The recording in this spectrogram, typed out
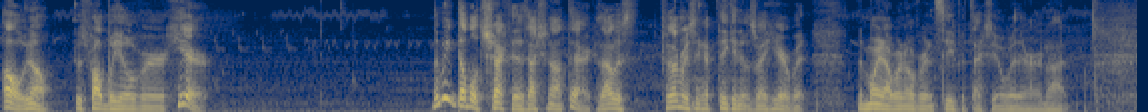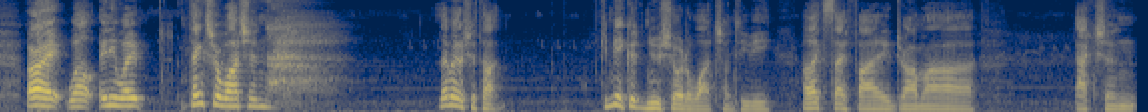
Oh no, it was probably over here. Let me double check that it's actually not there because I was for some reason I kept thinking it was right here, but the morning I'll run over and see if it's actually over there or not. All right. Well, anyway, thanks for watching. Let me know what you thought. Give me a good new show to watch on TV. I like sci-fi, drama, action.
